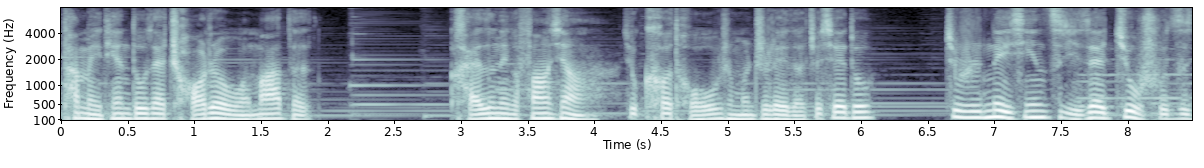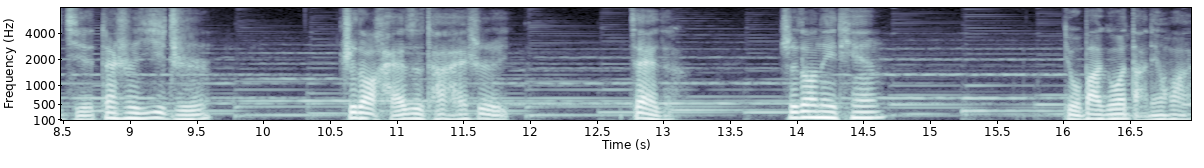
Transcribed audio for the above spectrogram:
他每天都在朝着我妈的孩子那个方向就磕头什么之类的，这些都就是内心自己在救赎自己，但是一直知道孩子他还是在的。直到那天，我爸给我打电话，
